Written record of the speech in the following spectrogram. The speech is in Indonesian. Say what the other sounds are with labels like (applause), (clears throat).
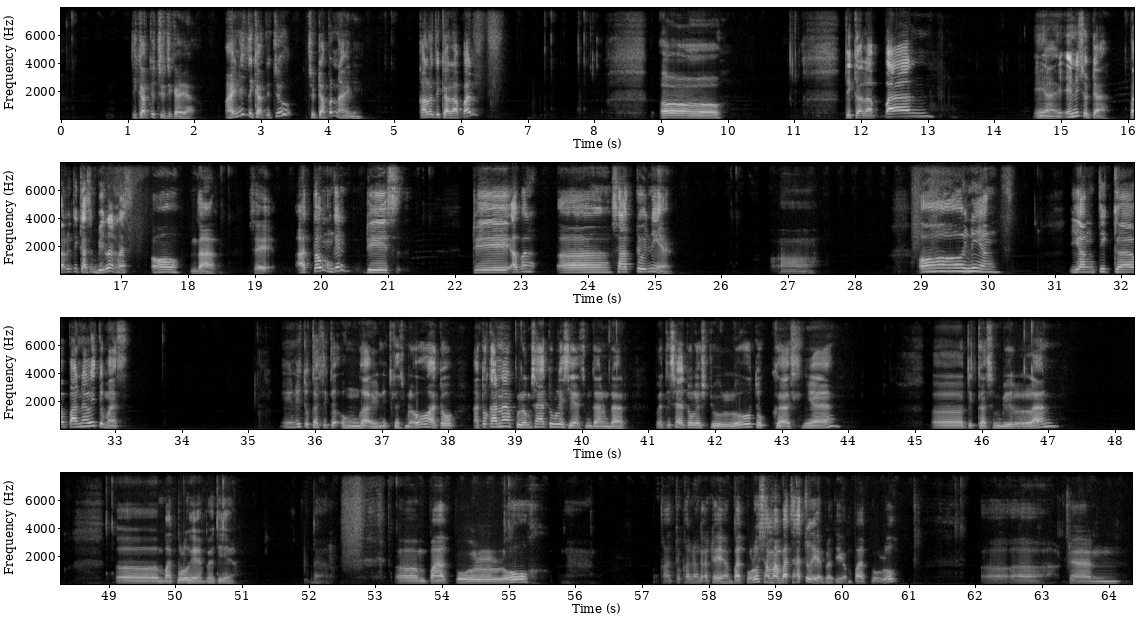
37 juga ya. Nah ini 37 sudah pernah ini. Kalau 38, oh, 38, iya ini sudah. Baru 39 mas. Oh, bentar. Saya, atau mungkin di di apa uh, satu ini ya. Uh, oh, ini yang yang tiga panel itu, Mas. Ini tugas tiga, oh enggak, ini tugas sembilan. Oh, atau atau karena belum saya tulis ya, sebentar, sebentar. Berarti saya tulis dulu tugasnya eh, tiga sembilan eh, empat puluh ya, berarti ya. Bentar. 40 kacau karena nggak ada ya? 40 sama 41 ya berarti ya? 40 uh, eh, dan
